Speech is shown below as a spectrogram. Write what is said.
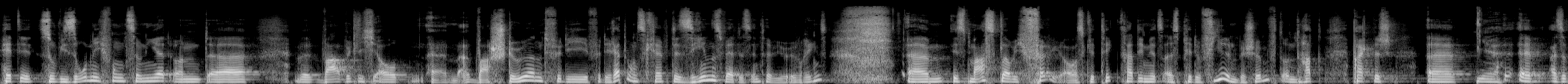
hätte sowieso nicht funktioniert und äh, war wirklich auch, äh, war störend für die, für die Rettungskräfte, sehenswertes Interview übrigens, ähm, ist Musk, glaube ich, völlig ausgetickt, hat ihn jetzt als Pädophilen beschimpft und hat praktisch, äh, yeah. äh, also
